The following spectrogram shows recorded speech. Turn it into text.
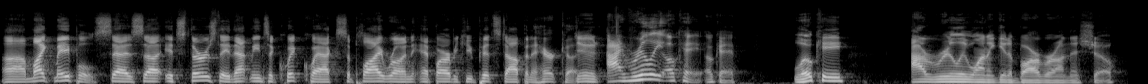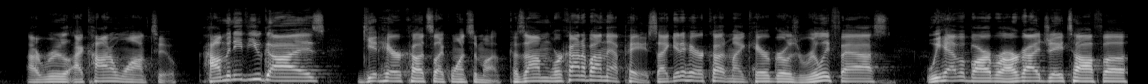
Uh, Mike Maples says uh, it's Thursday. That means a quick quack supply run at barbecue pit stop and a haircut. Dude, I really okay, okay. Low key, I really want to get a barber on this show. I really I kind of want to. How many of you guys get haircuts like once a month? Cuz I'm we're kind of on that pace. I get a haircut, my hair grows really fast. We have a barber, our guy Jay Taffa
